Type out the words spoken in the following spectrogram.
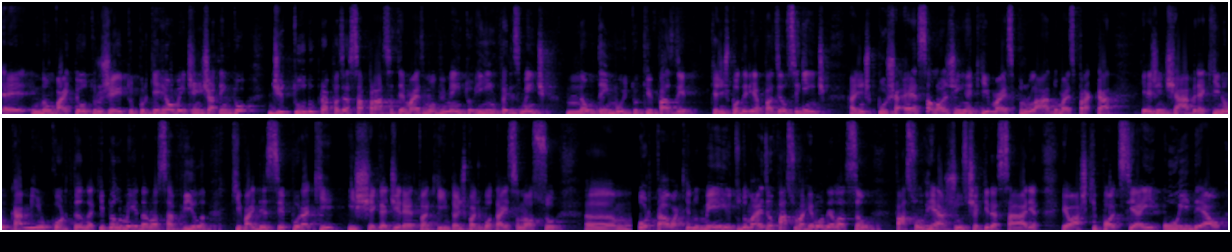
É, não vai ter outro jeito, porque realmente a gente já tentou de tudo para fazer essa praça ter mais movimento momento e infelizmente não tem muito o que fazer. O que a gente poderia fazer é o seguinte, a gente puxa essa lojinha aqui mais pro lado, mais para cá, e a gente abre aqui num caminho cortando aqui pelo meio da nossa vila, que vai descer por aqui e chega direto aqui. Então a gente pode botar esse nosso um, portal aqui no meio e tudo mais. Eu faço uma remodelação, faço um reajuste aqui dessa área. Eu acho que pode ser aí o ideal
